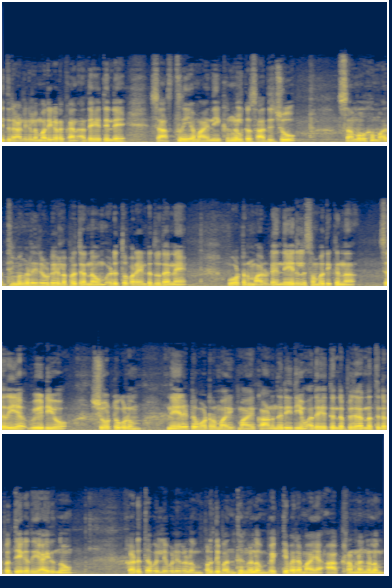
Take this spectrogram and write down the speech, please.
എതിരാളികളെ മറികടക്കാൻ അദ്ദേഹത്തിന്റെ ശാസ്ത്രീയമായ നീക്കങ്ങൾക്ക് സാധിച്ചു. സമൂഹ മാധ്യമങ്ങളിലൂടെയുള്ള പ്രചരണവും എടുത്തു പറയേണ്ടതു തന്നെ. വോട്ടർമാരുടെ നേരിൽ സംവദിക്കുന്ന ചെറിയ വീഡിയോ ഷോട്ടുകളും നേരിട്ട് വോട്ടർമാരുമായി കാണുന്ന രീതിയും അദ്ദേഹത്തിന്റെ പ്രചരണത്തിന്റെ പ്രത്യേകതയായിരുന്നു. കടുത്ത വെല്ലുവിളികളും പ്രതിബന്ധങ്ങളും വ്യക്തിപരമായ ആക്രമണങ്ങളും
